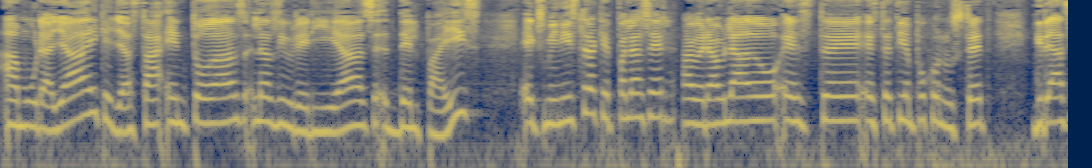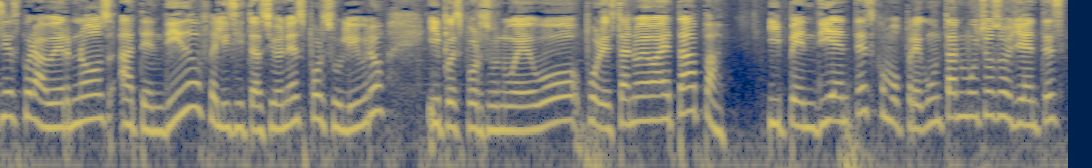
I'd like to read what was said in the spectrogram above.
Amurallada y que ya está en todas las librerías del país. Exministra, qué placer haber hablado este, este tiempo con usted. Gracias por habernos atendido. Felicitaciones por su libro y pues por su nuevo, por esta nueva etapa y pendientes, como preguntan muchos oyentes,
